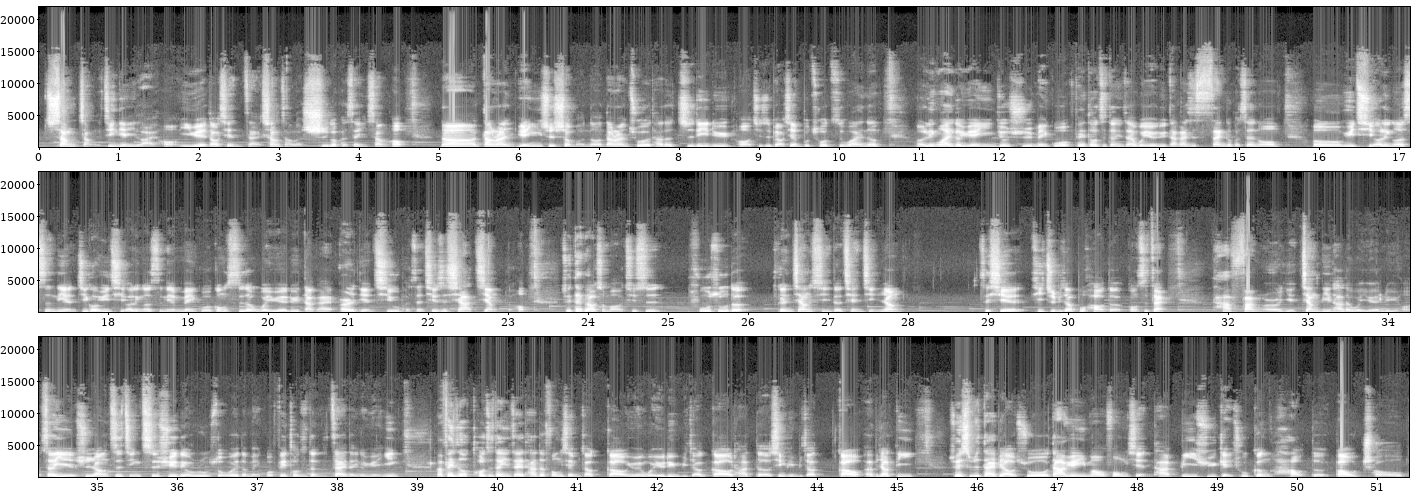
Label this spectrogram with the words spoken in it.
上涨，今年以来哈一月到现在上涨了十个 percent 以上哈。那当然，原因是什么呢？当然，除了它的殖利率哦，其实表现不错之外呢，呃，另外一个原因就是美国非投资等级债违约率大概是三个 percent 哦。呃，预期二零二四年，机构预期二零二四年美国公司的违约率大概二点七五 percent，其实是下降的哈。所以代表什么？其实复苏的跟降息的前景，让这些体质比较不好的公司债。它反而也降低它的违约率，哦，这也是让资金持续流入所谓的美国非投资等级债的一个原因。那非投投资等级债它的风险比较高，因为违约率比较高，它的信评比较高，呃，比较低，所以是不是代表说大家愿意冒风险，它必须给出更好的报酬、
